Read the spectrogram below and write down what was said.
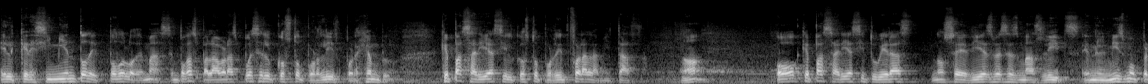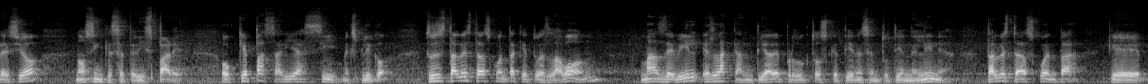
el crecimiento de todo lo demás. En pocas palabras, puede ser el costo por lead, por ejemplo. ¿Qué pasaría si el costo por lead fuera la mitad? ¿no? ¿O qué pasaría si tuvieras, no sé, 10 veces más leads en el mismo precio, ¿no? sin que se te dispare? ¿O qué pasaría si, me explico? Entonces tal vez te das cuenta que tu eslabón más débil es la cantidad de productos que tienes en tu tienda en línea. Tal vez te das cuenta que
